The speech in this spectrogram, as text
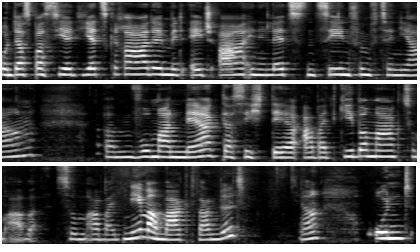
Und das passiert jetzt gerade mit HR in den letzten 10, 15 Jahren, wo man merkt, dass sich der Arbeitgebermarkt zum, Arbe zum Arbeitnehmermarkt wandelt. Ja? Und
